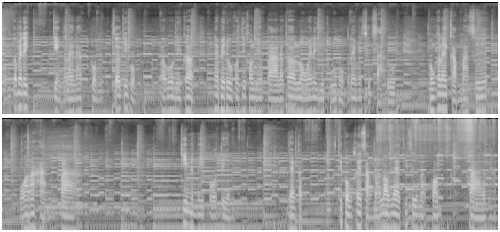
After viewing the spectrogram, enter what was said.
ผมก็ไม่ได้เก่งอะไรนะครับ ผมก็ที่ผมเอาพวกนี้ก็ได้ไปดูคนที่เขาเลี้ยงปลา แล้วก็ลงไว้ใน YouTube ผมก็ได้ไปศึกษาดู ผมก็เลยกลับมาซื้อหัวอาหารปลา ที่มันมีโปรตีนอย่างกับที่ผมเคยสั่งมารอบแรกที่ซื้อมาพร้อม ปลาแล้วนะครับ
